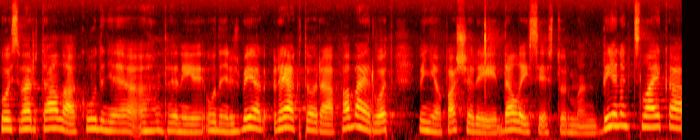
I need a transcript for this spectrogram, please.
ko es varu tālāk ūdeņraža reaktorā pavairot. Viņi jau paši arī dalīsies tur man diennakts laikā,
